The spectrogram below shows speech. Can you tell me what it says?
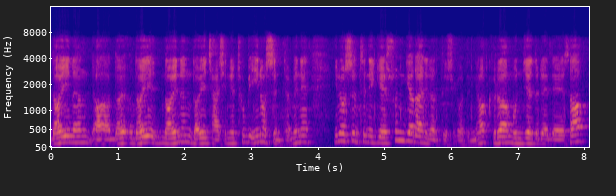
너희는 어, 너, 너희 너희는 너희 자신이 to be innocent. 왜냐 innocent는 이게 순결한 이런 뜻이거든요. 그러한 문제들에 대해서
